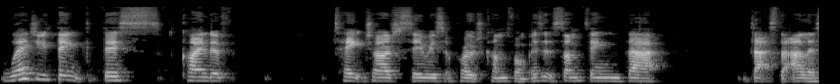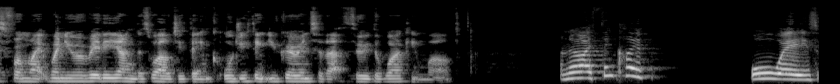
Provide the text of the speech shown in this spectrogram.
Where do you think this kind of take charge, serious approach comes from? Is it something that that's the Alice from like when you were really young as well? Do you think, or do you think you grew into that through the working world? No, I think I've always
